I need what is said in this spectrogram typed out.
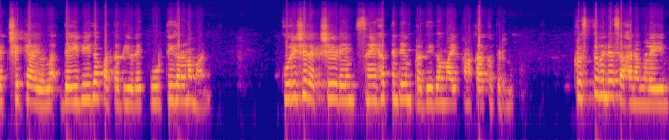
രക്ഷയ്ക്കായുള്ള ദൈവിക പദ്ധതിയുടെ പൂർത്തീകരണമാണ്. കുരിശ് രക്ഷയുടെയും സ്നേഹത്തിന്റെയും പ്രതീകമായി കണക്കാക്കപ്പെടുന്നു. ക്രിസ്തുവിന്റെ സഹനങ്ങളെയും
